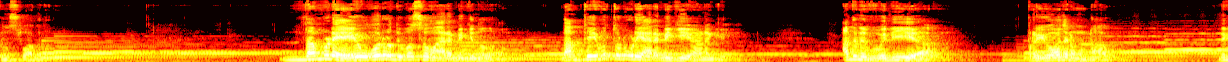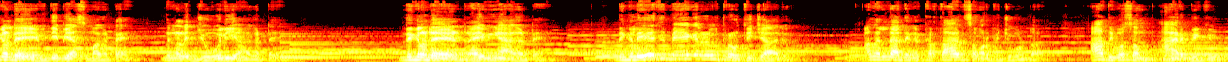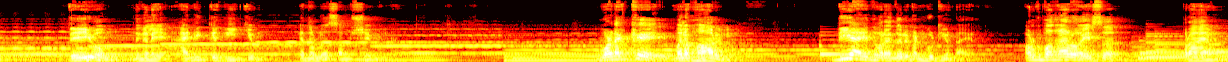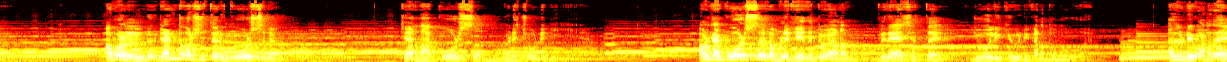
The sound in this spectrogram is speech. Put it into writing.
ഏവർക്കും സ്വാഗതം. നമ്മുടെ ഓരോ ദിവസവും ആരംഭിക്കുന്നത് നാം ദൈവത്തോടുകൂടി ആരംഭിക്കുകയാണെങ്കിൽ അതിന് വലിയ പ്രയോജനമുണ്ടാകും. നിങ്ങളുടെ വിദ്യാഭ്യാസമാകട്ടെ നിങ്ങളുടെ ജോലിയാകട്ടെ നിങ്ങളുടെ ഡ്രൈവിംഗ് ആകട്ടെ നിങ്ങൾ ഏത് മേഖലകളിൽ പ്രവർത്തിച്ചാലും അതെല്ലാം നിങ്ങൾ കർത്താവിൽ സമർപ്പിച്ചുകൊണ്ട് ആ ദിവസം ആരംഭിക്കൂ. ദൈവം നിങ്ങളെ അനുഗ്രഹിക്കും എന്നുള്ള സംശയമില്ല. വടക്കേ മലബാറിൽ ദിയ എന്ന് പറയുന്ന ഒരു പെൺകുട്ടി ഉണ്ടായിരുന്നു. അവൾക്ക് പതിനാറ് വയസ്സ് പ്രായമുണ്ട്. അവൾ രണ്ട് വർഷത്തെ ഒരു കോഴ്സിന് ചേർന്ന് ആ കോഴ്സ് പഠിച്ചുകൊണ്ടിരിക്കുക അവൾക്ക് ആ കോഴ്സ് കംപ്ലീറ്റ് ചെയ്തിട്ട് വേണം വിദേശത്തെ ജോലിക്ക് വേണ്ടി കടന്നു പോകുവാൻ അതിനുവേണ്ടി വളരെ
